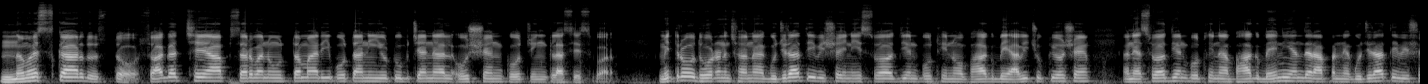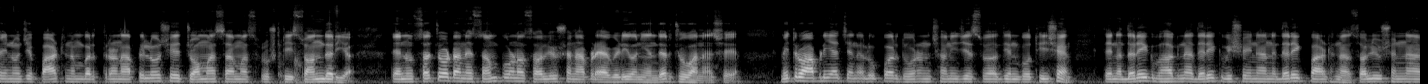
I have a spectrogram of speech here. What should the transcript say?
નમસ્કાર દોસ્તો, સ્વાગત છે આપ સર્વનું તમારી પોતાની YouTube channel ocean coaching classes પર. મિત્રો, ધોરણ છના ગુજરાતી વિષયની સ્વ અધ્યયન પોથીનો ભાગ બે આવી ચૂક્યો છે અને સ્વ અધ્યયન પોથીના ભાગ બેની અંદર આપણને ગુજરાતી વિષયનો જે પાઠ નંબર ત્રણ આપેલો છે, ચોમાસામાં સૃષ્ટિ સૌંદર્ય, તેનું સચોટ અને સંપૂર્ણ સોલ્યુશન આપણે આ વિડીયોની અંદર જોવાના છે. મિત્રો, આપણી આ ચેનલ ઉપર ધોરણ છની જે સ્વ અધ્યયન પોથી છે, તેના દરેક ભાગના, દરેક વિષયના અને દરેક પાઠના સોલ્યુશનના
